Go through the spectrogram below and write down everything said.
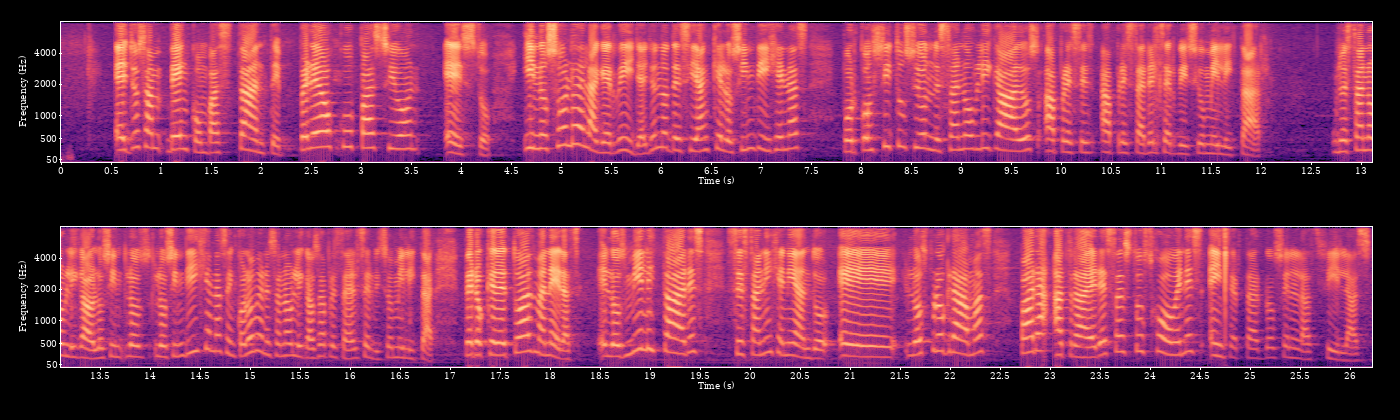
Ellos ven con bastante preocupación esto, y no solo de la guerrilla, ellos nos decían que los indígenas por constitución no están obligados a prestar el servicio militar no están obligados, los, los, indígenas en Colombia no están obligados a prestar el servicio militar, pero que de todas maneras eh, los militares se están ingeniando eh, los programas para atraer a estos jóvenes e insertarlos en las filas.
